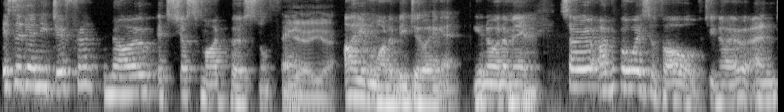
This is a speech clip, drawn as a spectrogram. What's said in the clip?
is it any different? No, it's just my personal thing. Yeah, yeah. I didn't want to be doing it. You know what I mean? Mm-hmm. So I've always evolved, you know, and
